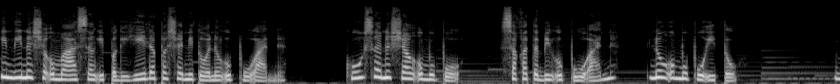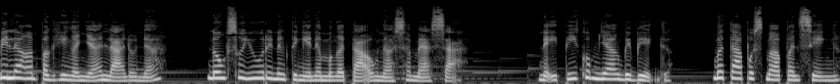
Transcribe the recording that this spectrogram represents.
hindi na siya umasang ipaghihila pa siya nito ng upuan. Kusa na siyang umupo sa katabing upuan nung umupo ito. Bilang ang paghinga niya lalo na nung suyuri ng tingin ng mga taong nasa mesa. Naitikom niya ang bibig matapos mapansing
